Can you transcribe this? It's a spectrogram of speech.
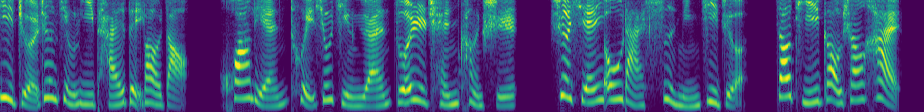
记者郑景丽台北报道，花莲退休警员昨日陈抗时，涉嫌殴打四名记者，遭提告伤害。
